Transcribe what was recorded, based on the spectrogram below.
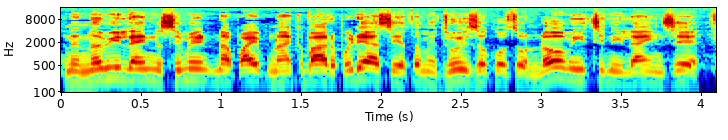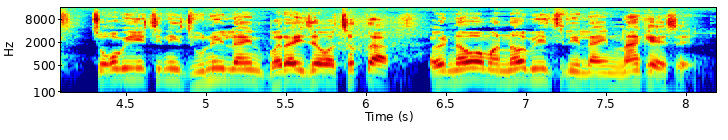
અને નવી લાઈન સિમેન્ટના પાઇપ નાખ બહાર પડ્યા છે તમે જોઈ શકો છો નવ ઇંચની લાઈન છે ચોવીસ ઇંચની જૂની લાઈન ભરાઈ જવા છતાં હવે નવામાં નવ ઇંચની લાઈન નાખે છે.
